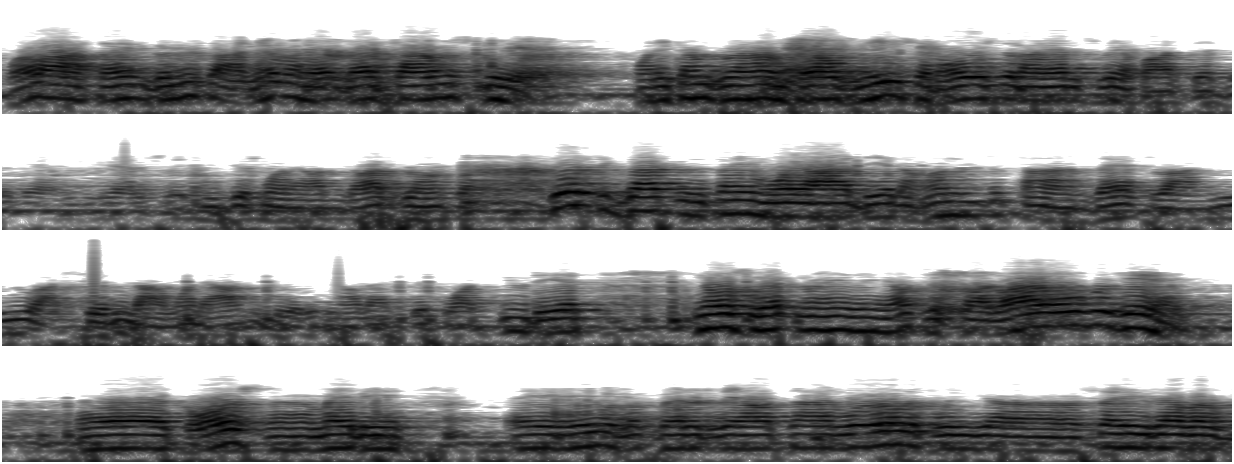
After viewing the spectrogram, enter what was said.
Well, I thank goodness I never had that kind of spirit. When he comes around and tells me, he said, oh, said, I had a slip. I said, the devil, you had a slip. You just went out and got drunk. Just exactly the same way I did a hundreds of times after I knew I shouldn't. I went out and did it. Now, that's just what you did. No slipping or anything else. Just start right over again. Uh, of course, uh, maybe AA would look better to the outside world if we uh, say we'd have a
